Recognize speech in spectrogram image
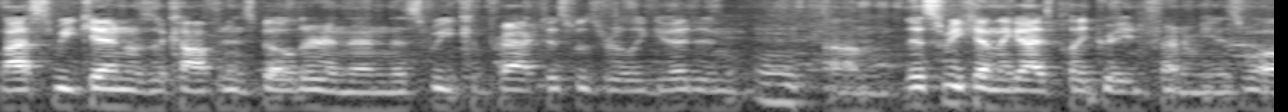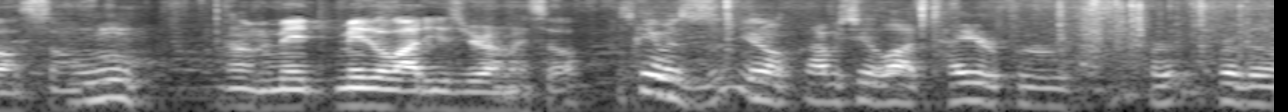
last weekend was a confidence builder, and then this week of practice was really good, and um, this weekend the guys played great in front of me as well. So. Um, it made made it a lot easier on myself. This game was, you know, obviously a lot tighter for for, for the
